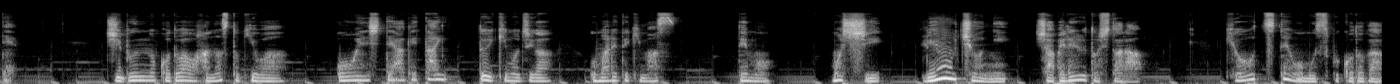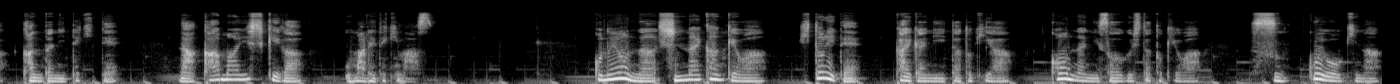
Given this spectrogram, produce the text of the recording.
て、自分の言葉を話すときは、応援してあげたいという気持ちが生まれてきます。でも、もし流暢に喋れるとしたら、共通点を結ぶことが簡単にできて、仲間意識が生まれてきます。このような信頼関係は一人で海外に行った時や困難に遭遇した時はすっごい大きな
